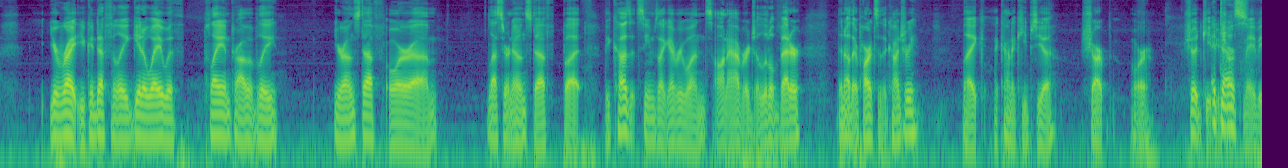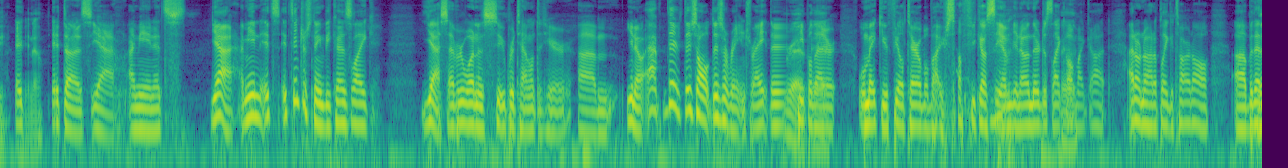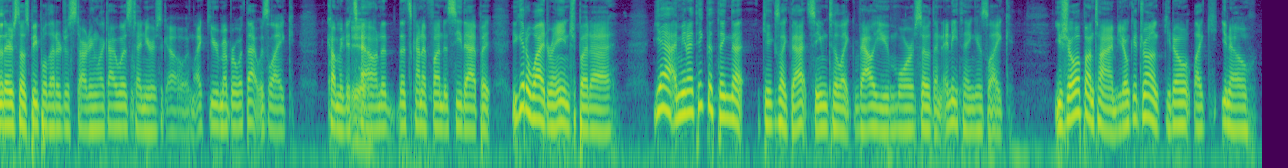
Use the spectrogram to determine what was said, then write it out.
you're right, you can definitely get away with playing probably your own stuff or um, lesser known stuff, but because it seems like everyone's on average a little better than other parts of the country, like it kind of keeps you sharp or should keep It you does. sharp maybe, It- you know. It does, yeah. I mean, it's yeah. I mean, it's it's interesting because like, yes, everyone is super talented here. Um, you know, uh, there, there's all there's a range, right? There's Right, people that yeah. are will make you feel terrible about yourself if you go see them, you know, and they're just like, Yeah. oh my god, I don't know how to play guitar at all. Uh, but then there's those people that are just starting like I was ten years ago, and like you remember what that was like coming to town. And that's kind of fun to see that, but you get a wide range, but. uh yeah, I mean, I think the thing that gigs like that seem to like value more so than anything is like you show up on time, you don't get drunk, you don't like, you know,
